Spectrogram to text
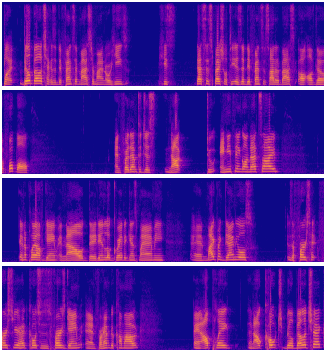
But Bill Belichick is a defensive mastermind, or he's he's that's his specialty is the defensive side of the bas- uh, of the football. And for them to just not do anything on that side in a playoff game, and now they didn't look great against Miami. And Mike McDaniel's is the first first year head coach. is his first game, and for him to come out and outplay and outcoach Bill Belichick,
